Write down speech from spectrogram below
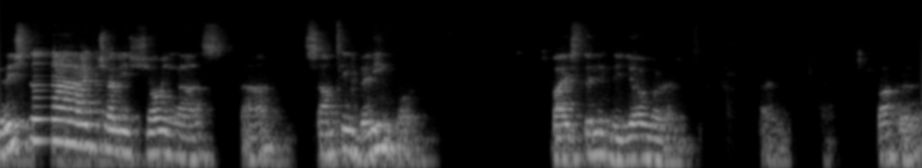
Krishna actually is showing us uh, something very important by studying the yoga and, butter.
